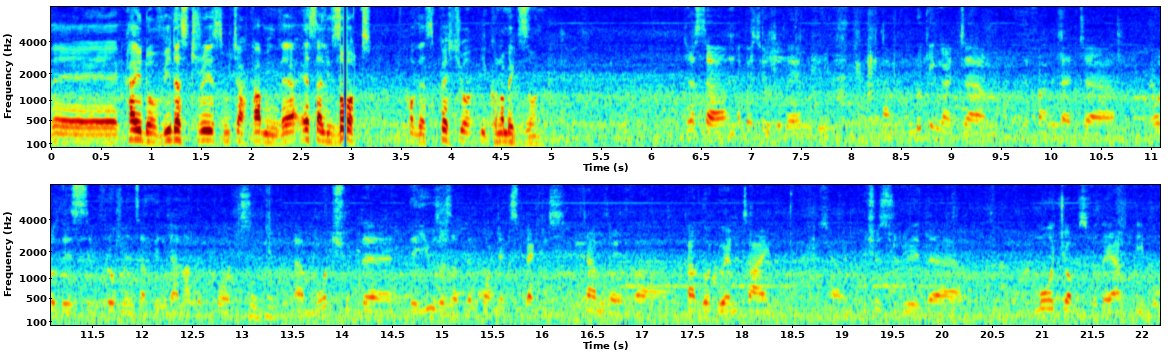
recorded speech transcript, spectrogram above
the kind of industries which are coming there as a result of the special economic zone. Just a, a question to the MD. Um, looking at um, the fact that um, all these improvements have been done at the port, um, what should the, the users of the port expect in terms of uh, cargo dwell time, um, issues to do with uh, more jobs for the young people,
